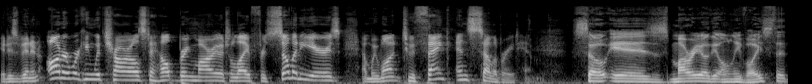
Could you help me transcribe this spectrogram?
It has been an honor working with Charles to help bring Mario to life for so many years, and we want to thank and celebrate him. so? Is Mario the only voice that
